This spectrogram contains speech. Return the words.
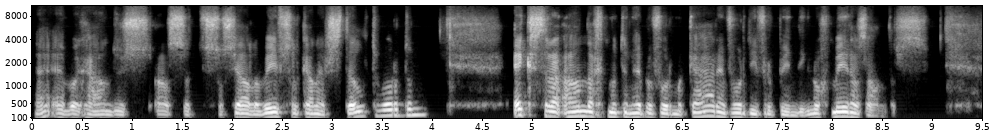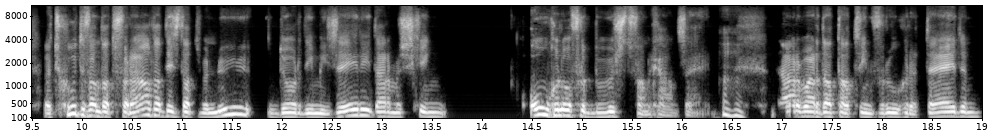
En we gaan dus, als het sociale weefsel kan hersteld worden, extra aandacht moeten hebben voor elkaar en voor die verbinding, nog meer als anders. Het goede van dat verhaal dat is dat we nu door die miserie daar misschien ongelooflijk bewust van gaan zijn. -hmm. Daar waar dat, dat in vroegere tijden,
